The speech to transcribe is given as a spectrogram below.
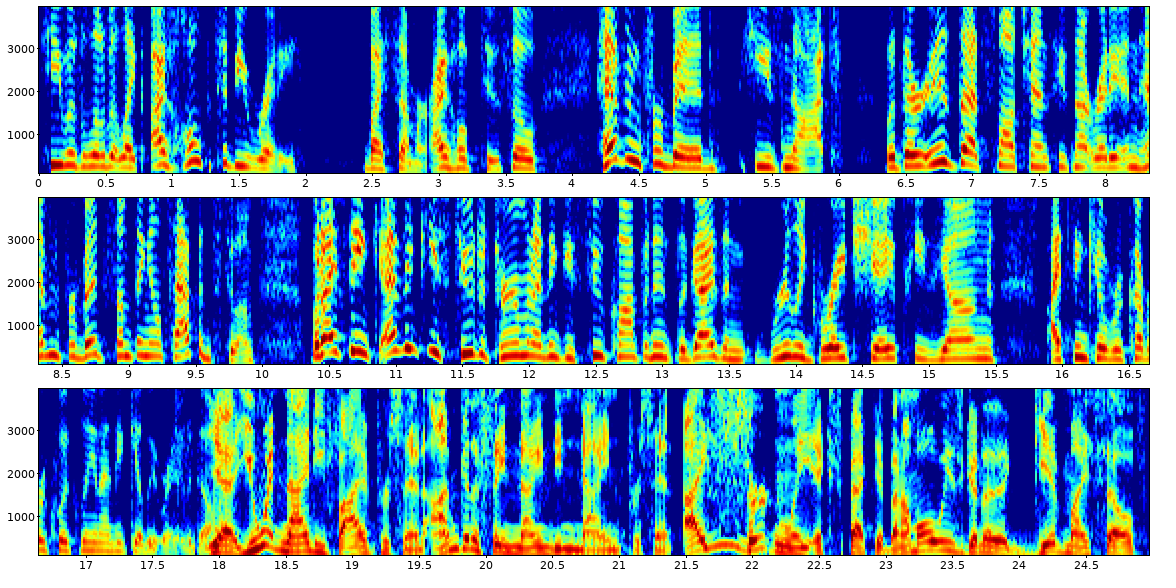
he was a little bit like, I hope to be ready by summer. I hope to. So, heaven forbid he's not. But there is that small chance he's not ready, and heaven forbid something else happens to him. But I think I think he's too determined. I think he's too confident. The guy's in really great shape. He's young. I think he'll recover quickly, and I think he'll be ready to go. Yeah, you went 95%. I'm going to say 99%. I hmm. certainly expect it, but I'm always going to give myself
